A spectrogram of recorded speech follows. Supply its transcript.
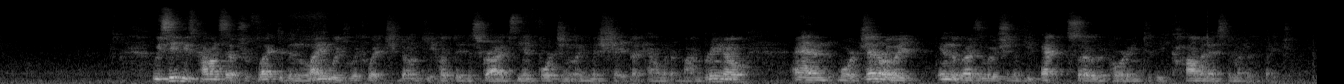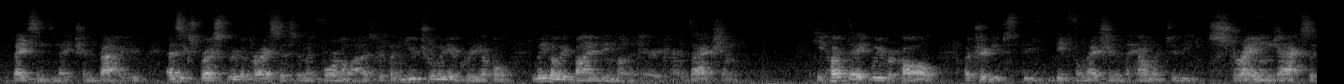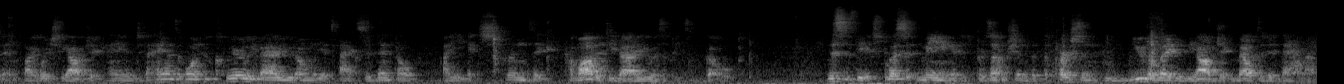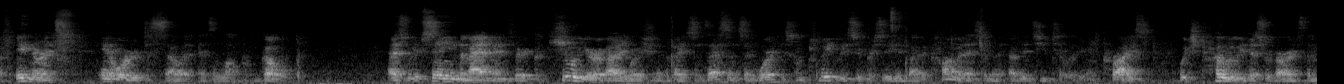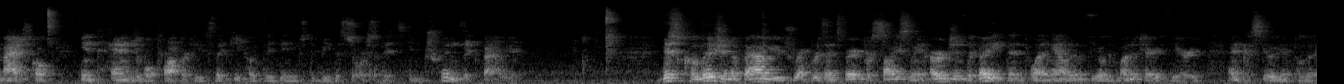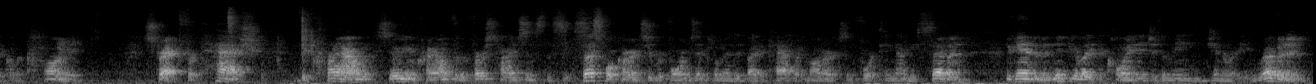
We see these concepts reflected in the language with which Don Quixote describes the unfortunately misshapen helmet of Mambrino, and more generally in the resolution of the episode according to the common estimate of the basin's nature and value, as expressed through the price system and formalized with a mutually agreeable, legally binding monetary transaction. Quixote, we recall, attributes the deformation of the helmet to the strange accident by which the object came into the hands of one who clearly valued only its accidental, i.e., extrinsic commodity value as a piece of gold. This is the explicit meaning of his presumption that the person who mutilated the object melted it down out of ignorance in order to sell it as a lump of gold. As we've seen, the madman's very peculiar evaluation of the basin's essence and worth is completely superseded by the common estimate of its utility and price, which totally disregards the magical, intangible properties that Quixote deems to be the source of its intrinsic value. This collision of values represents very precisely an urgent debate then playing out in the field of monetary theory and Castilian political economy. Strapped for cash, the crown, the Castilian crown, for the first time since the successful currency reforms implemented by the Catholic monarchs in 1497, began to manipulate the coinage as a means of generating revenue.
